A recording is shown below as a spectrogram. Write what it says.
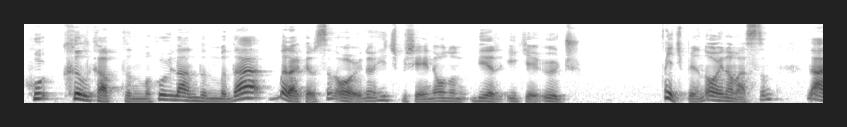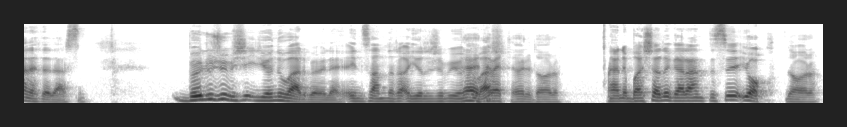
hu- kıl kaptın mı, huylandın mı da bırakırsın oyunu. Hiçbir şeyini onun 1, 2, 3 hiçbirini oynamazsın. Lanet edersin. bölücü bir şey yönü var böyle. İnsanları ayırıcı bir yönü Evet var. evet öyle doğru. Yani başarı garantisi yok. Doğru.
